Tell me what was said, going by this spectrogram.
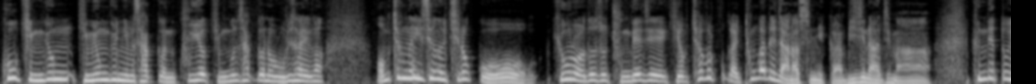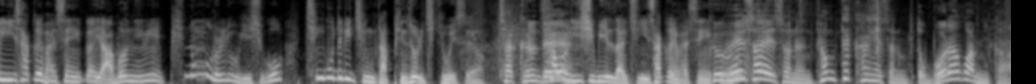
고 김경 김용규님 사건, 구역 김군 사건으로 우리 사회가 엄청난 희생을 치렀고 교훈을 얻어서 중대재해 기업 처벌법까지 통과되지 않았습니까? 미진하지만. 근데 또 이 사건이 발생하니까 이 아버님이 피눈물 흘리고 계시고 친구들이 지금 다 빈소를 지키고 있어요. 자, 그런데 4월 22일 날 지금 이 사건이 발생했고 그 회사에서는 평택항에서는 또 뭐라고 합니까?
